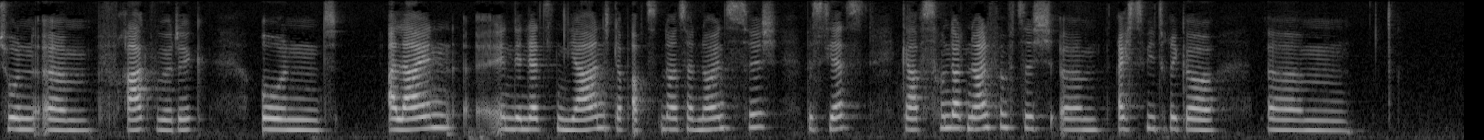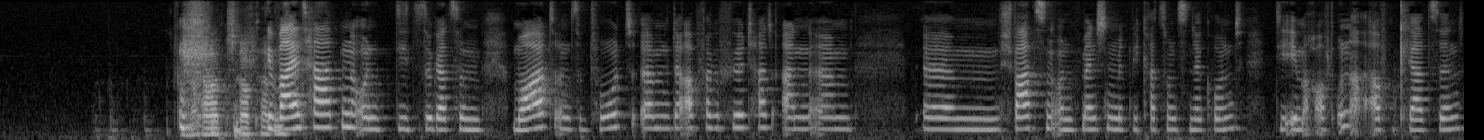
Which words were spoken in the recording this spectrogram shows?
schon ähm, fragwürdig. Und allein in den letzten Jahren, ich glaube ab 1990 bis jetzt, gab es 159 ähm, rechtswidrige ähm, Gewalttaten und die sogar zum Mord und zum Tod ähm, der Opfer geführt hat an ähm, ähm, Schwarzen und Menschen mit Migrationshintergrund, die eben auch oft unaufgeklärt sind.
